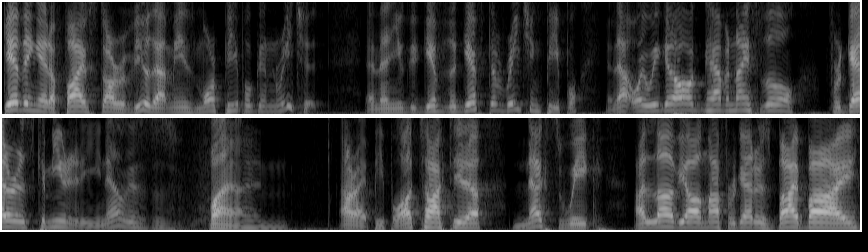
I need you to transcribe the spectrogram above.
giving it a five star review, that means more people can reach it, and then you could give the gift of reaching people, and that way we could all have a nice little forgetters community. You know, this is fun. All right, people. I'll talk to you next week. I love y'all, my forgetters. Bye bye.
